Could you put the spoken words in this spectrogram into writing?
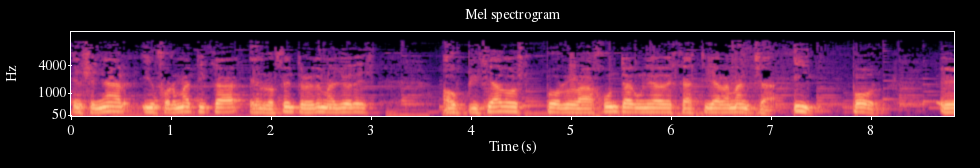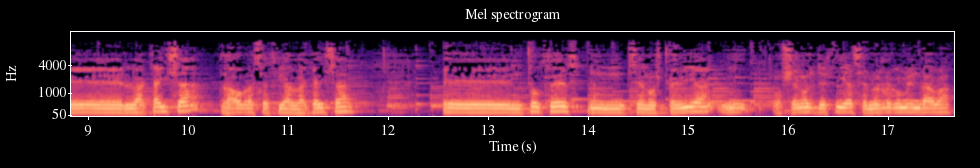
enseñar informática en los centros de mayores auspiciados por la Junta de Unidades Castilla-La Mancha y por eh, la Caixa, la obra social La Caixa, eh, entonces mm, se nos pedía, mm, o se nos decía, se nos recomendaba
